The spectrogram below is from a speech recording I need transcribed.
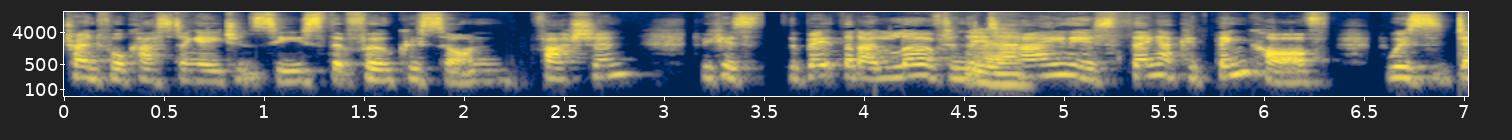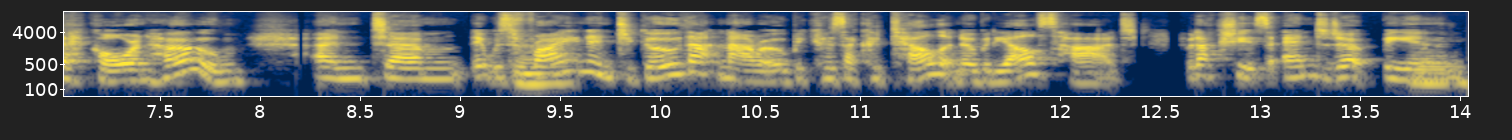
trend forecasting agencies that focus on fashion. Because the bit that I loved and the yeah. tiniest thing I could think of was decor and home. And um, it was mm. frightening to go that narrow because I could tell that nobody else had. But actually, it's ended up being mm.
